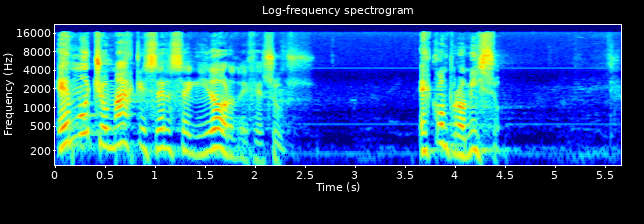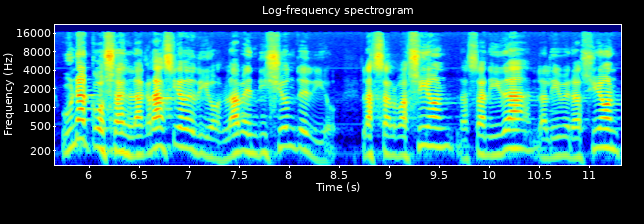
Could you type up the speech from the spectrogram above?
Es mucho más que ser seguidor de Jesús. Es compromiso. Una cosa es la gracia de Dios, la bendición de Dios, la salvación, la sanidad, la liberación,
